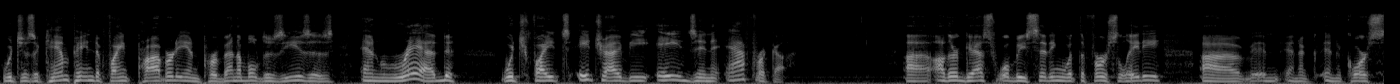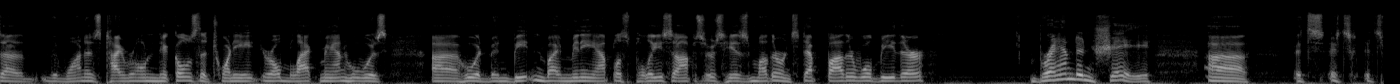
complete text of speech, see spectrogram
which is a campaign to fight poverty and preventable diseases and red which fights HIV AIDS in Africa uh, other guests will be sitting with the First Lady. Uh, and, and, and of course, uh, the one is Tyrone Nichols, the 28 year old black man who was. Uh, who had been beaten by Minneapolis police officers. His mother and stepfather will be there. Brandon Tsay, uh, it's it's it's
